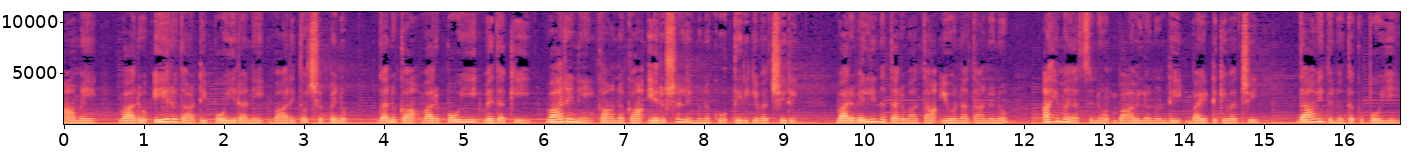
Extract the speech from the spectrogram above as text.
ఆమె వారు ఏరు దాటి పోయిరని వారితో చెప్పెను. గనుక వారు పోయి వెదకి వారిని కానక ఎరుషలేమునకు తిరిగి వచ్చిరి. వారు వెళ్ళిన తరువాత యోనతానును అహిమయస్సును బావిలో నుండి బయటికి వచ్చి దావిదునొద్దకు పోయి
